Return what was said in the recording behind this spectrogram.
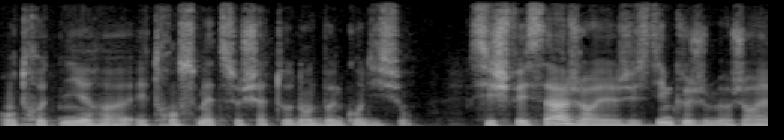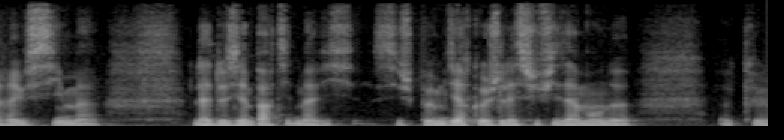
entretenir euh, et transmettre ce château dans de bonnes conditions. Si je fais ça j'estime que j'aurais réussi ma, la deuxième partie de ma vie. Si je peux me dire que je laisse suffisamment de. que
